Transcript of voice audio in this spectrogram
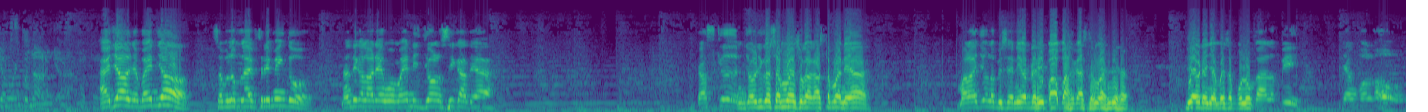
yang sebenarnya. Ayo nyobain Jol. Sebelum live streaming tuh. Nanti kalau ada yang mau main di Jol sikat ya. Kasken, Jol juga sama suka customer ya. Malah Jol lebih senior dari papa customernya. Dia udah nyampe 10k lebih yang follow.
